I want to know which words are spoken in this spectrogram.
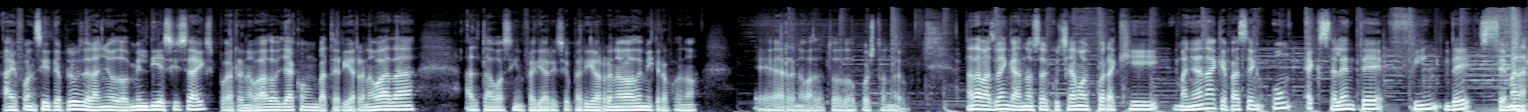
iPhone 7 Plus del año 2016, pues renovado ya con batería renovada, altavoz inferior y superior renovado y micrófono He renovado todo, puesto nuevo. Nada más, venga, nos escuchamos por aquí mañana. Que pasen un excelente fin de semana.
